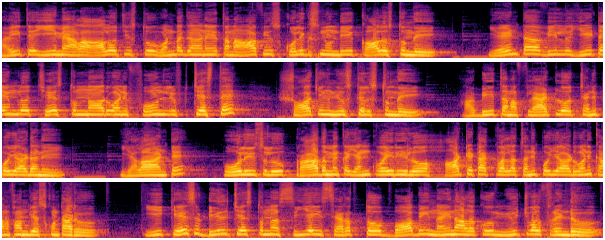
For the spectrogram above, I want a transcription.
అయితే ఈమె అలా ఆలోచిస్తూ ఉండగానే తన ఆఫీస్ కొలిగ్స్ నుండి కాలుస్తుంది ఏంటా వీళ్ళు ఈ టైంలో చేస్తున్నారు అని ఫోన్ లిఫ్ట్ చేస్తే షాకింగ్ న్యూస్ తెలుస్తుంది. అభి తన ఫ్లాట్లో చనిపోయాడని. ఎలా అంటే పోలీసులు ప్రాథమిక ఎంక్వైరీలో హార్ట్అటాక్ వల్ల చనిపోయాడు అని కన్ఫర్మ్ చేసుకుంటారు. ఈ కేసు డీల్ చేస్తున్న సిఐ శరత్తో బాబీ నైనాలకు మ్యూచువల్ ఫ్రెండు.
